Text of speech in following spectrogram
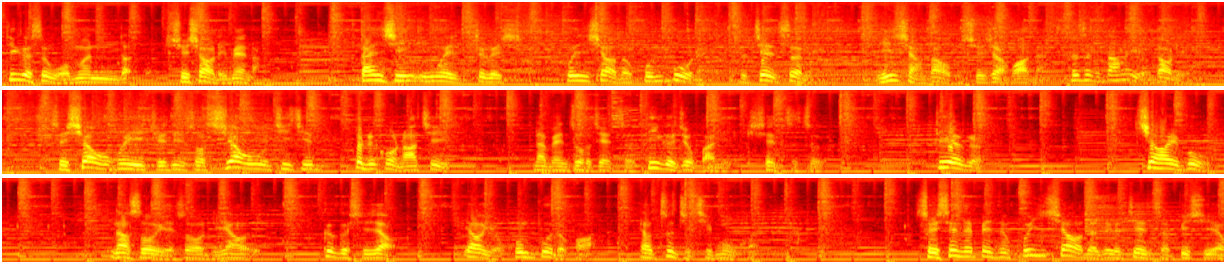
第一个是我们的学校里面呢，担心因为这个分校的分布呢的建设呢，影响到我们学校发展，这这个当然有道理。所以校务会议决定说，校务基金不能够拿去那边做建设。第一个就把你限制住了。第二个，教育部那时候也说，你要各个学校要有分布的话，要自己去募款。所以现在变成分校的这个建设必须要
